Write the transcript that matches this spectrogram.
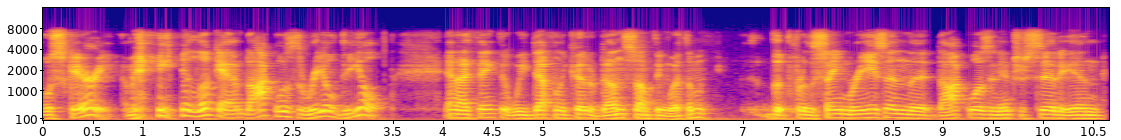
was scary. I mean, look at him, Doc was the real deal, and I think that we definitely could have done something with him. The, for the same reason that Doc wasn't interested in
